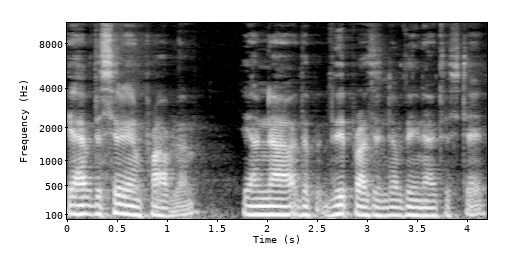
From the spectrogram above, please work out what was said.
You have the Syrian problem. You are now the, the president of the United States.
